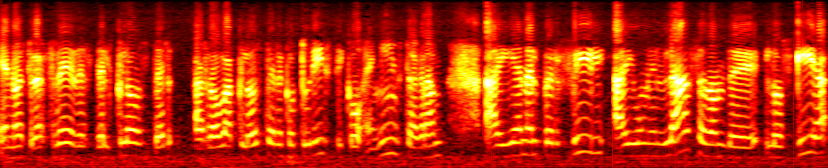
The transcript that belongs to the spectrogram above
en nuestras redes del clúster, arroba clúster ecoturístico en Instagram, ahí en el perfil hay un enlace donde los guía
